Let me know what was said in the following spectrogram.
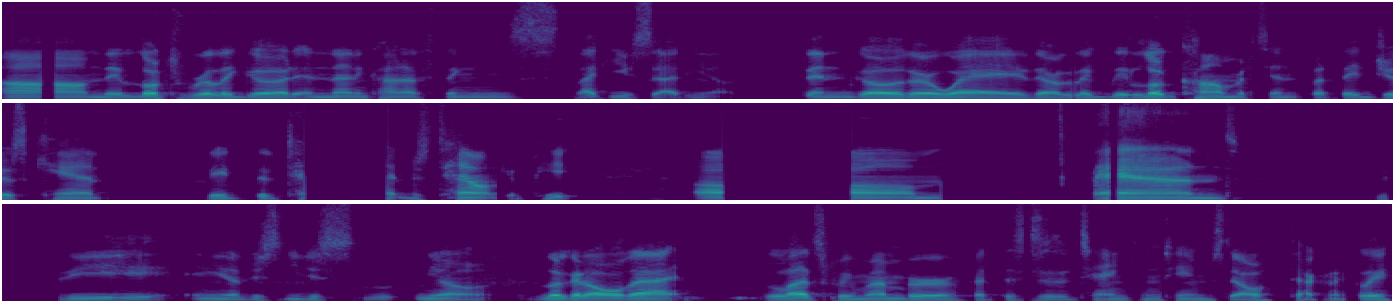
Sure. Um, they looked really good, and then kind of things like you said, you know, didn't go their way. They're like they look competent, but they just can't. They the just talent compete. Um, and the you know just you just you know look at all that let's remember that this is a tanking team still technically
